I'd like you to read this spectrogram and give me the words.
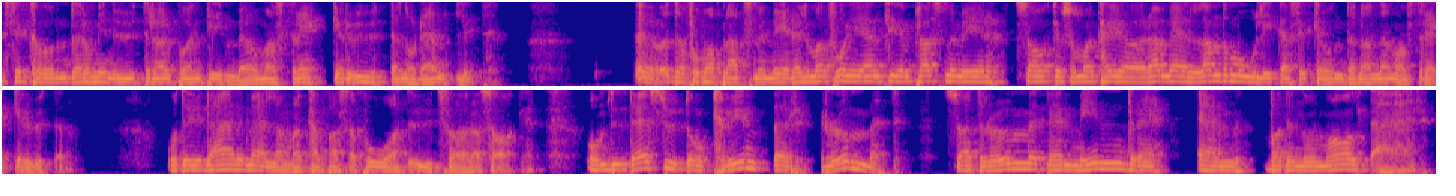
sekunder och minuter på en timme och man sträcker ut den ordentligt. Eh, då får man plats med mer, eller man får egentligen plats med mer saker som man kan göra mellan de olika sekunderna när man sträcker ut den. Och det är däremellan man kan passa på att utföra saker. Om du dessutom krymper rummet så att rummet är mindre än vad det normalt är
